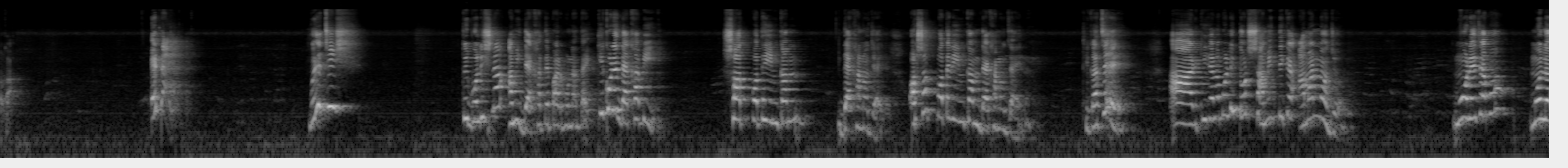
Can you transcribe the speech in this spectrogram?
অকাত। এটাই। বুঝেছিস? তুই বলিস না, আমি দেখাতে পারব না, তাই কি করে দেখাবি? সৎ পথে ইনকাম দেখানো যায়, অসৎ পথের ইনকাম দেখানো যায় না। ঠিক আছে? আর কি যেন বলি, তোর স্বামীর দিকে আমার নজর। মরে যাব মরে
